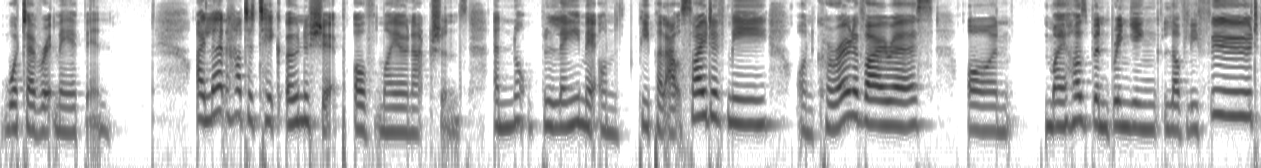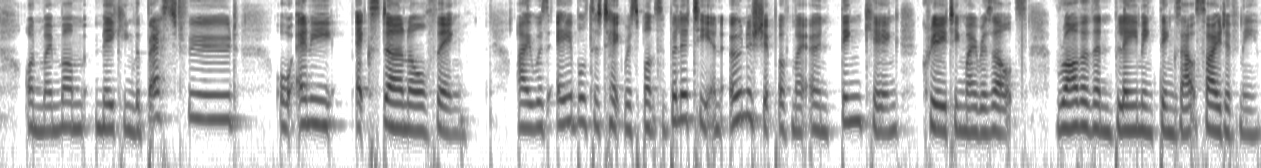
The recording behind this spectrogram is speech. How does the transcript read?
whatever it may have been. I learned how to take ownership of my own actions and not blame it on people outside of me, on coronavirus, on my husband bringing lovely food, on my mum making the best food, or any external thing. I was able to take responsibility and ownership of my own thinking, creating my results, rather than blaming things outside of me.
